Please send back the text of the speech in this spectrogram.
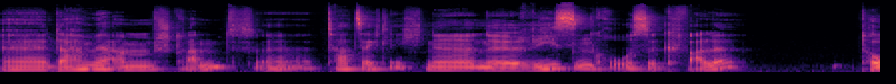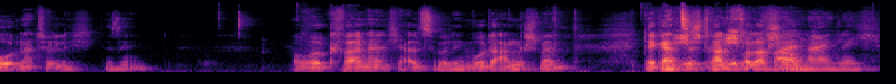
Äh, da haben wir am Strand äh, tatsächlich eine, eine riesengroße Qualle, tot natürlich, gesehen. Obwohl Quallen ja nicht alles überleben. Wurde angeschwemmt. Der ganze Strand leben voller Quallen Schaum. eigentlich.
